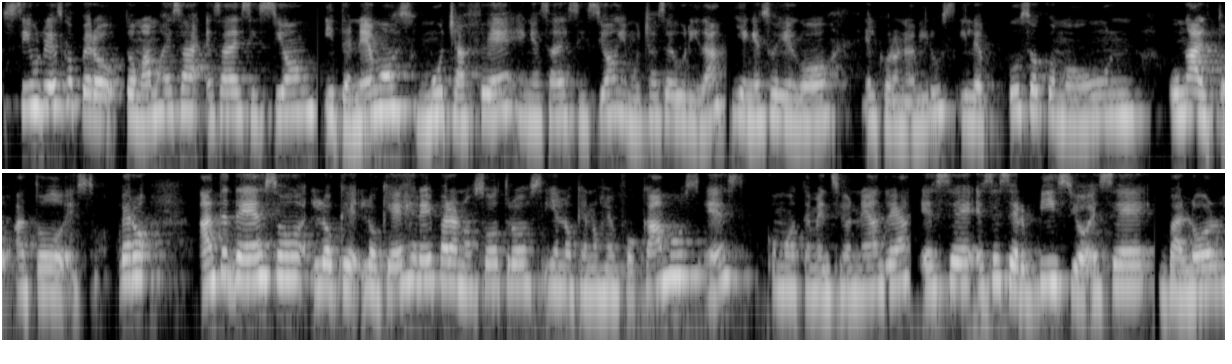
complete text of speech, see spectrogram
sí un riesgo, pero tomamos esa, esa decisión y tenemos mucha fe en esa decisión y mucha seguridad y en eso llegó el coronavirus y le puso como un, alto a todo eso. Pero antes de eso, lo que, lo que es para nosotros y en lo que nos enfocamos es como te mencioné, Andrea, ese, ese servicio, ese valor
